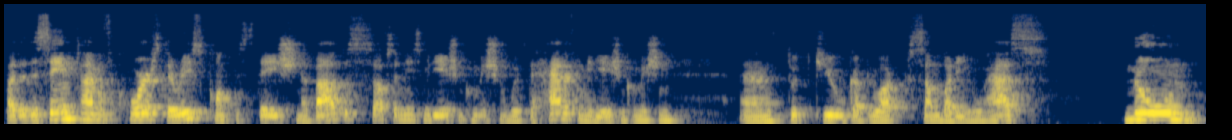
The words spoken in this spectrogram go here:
But at the same time, of course, there is contestation about the South Sudanese Mediation Commission with the head of the Mediation Commission, um, Tut Kew Gatluak, somebody who has known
